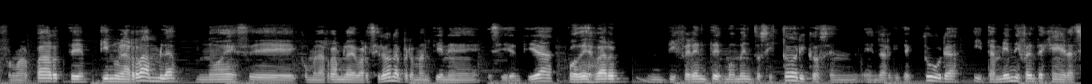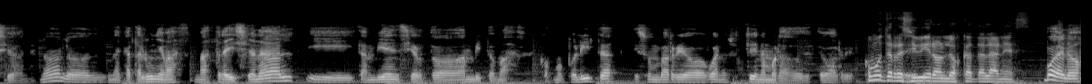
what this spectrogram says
formar parte. Tiene una rambla, no es eh, como la rambla de Barcelona, pero mantiene esa identidad. Podés ver diferentes momentos históricos en, la arquitectura y también diferentes generaciones, ¿no? una Cataluña más, más tradicional y también cierto ámbito más cosmopolita. Es un barrio, bueno, yo estoy enamorado de este barrio. ¿Cómo te recibieron los catalanes? Bueno,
